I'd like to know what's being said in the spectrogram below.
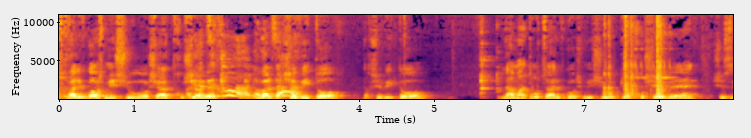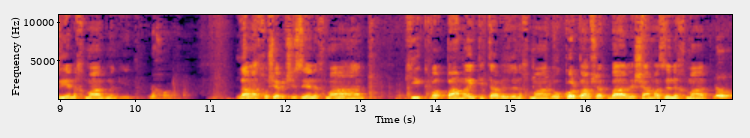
צריכה לפגוש מישהו, או שאת חושבת, אבל. תחשבי טוב, תחשבי טוב, למה את רוצה לפגוש מישהו? כי את חושבת שזה יהיה נחמד נגיד. נכון. למה את חושבת שזה יהיה נחמד? כי כבר פעם היית איתה וזה נחמד, או כל פעם שאת באה לשם זה נחמד. לא,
